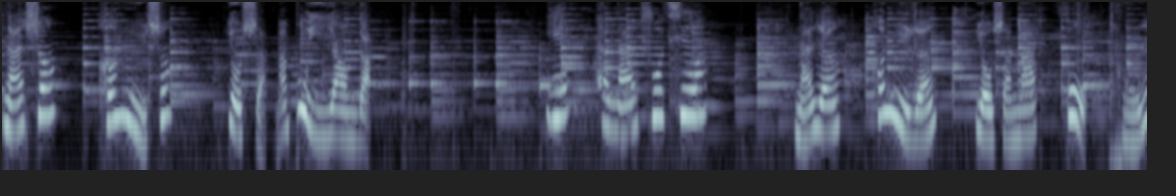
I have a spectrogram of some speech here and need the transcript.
男生和女生有什么不一样的，也很难说清男人和女人有什么不同。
